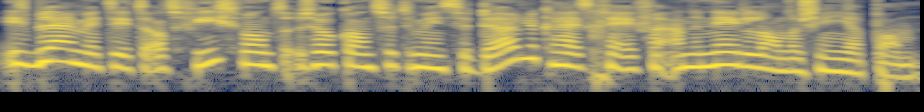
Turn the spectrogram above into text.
is blij met dit advies... want zo kan ze tenminste duidelijkheid geven aan de Nederlanders in Japan.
